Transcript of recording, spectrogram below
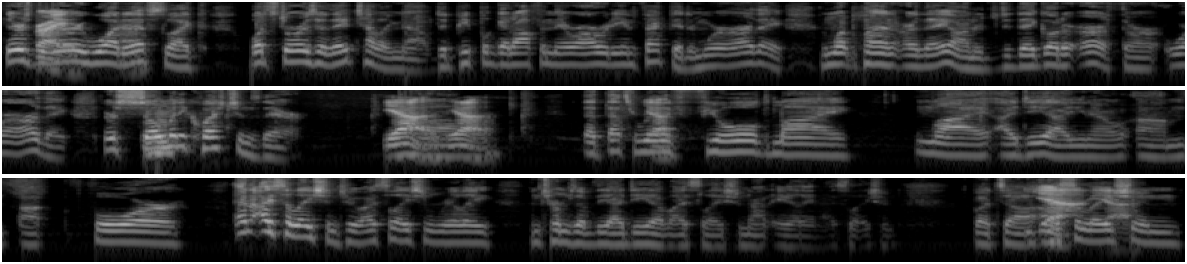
there's the Right. very what Yeah. ifs. Like, what stories are they telling now? Did people get off and they were already infected, and where are they? And what planet are they on? Or did they go to Earth, or where are they? There's so Mhm. many questions there Yeah. um, yeah. that that's really Yeah. fueled my my idea you know um, uh, for and isolation too. Isolation really in terms of the idea of isolation not alien isolation. But uh, Yeah, isolation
